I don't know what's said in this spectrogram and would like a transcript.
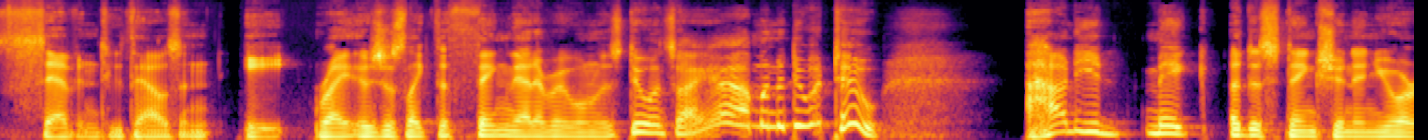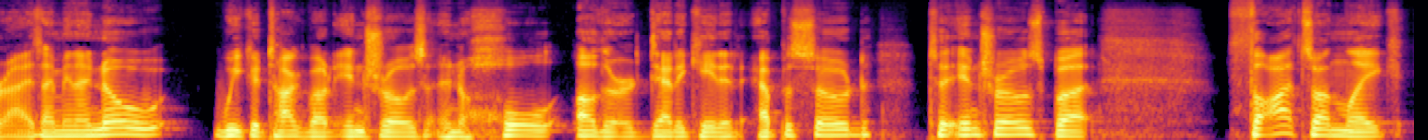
2007 2008 right it was just like the thing that everyone was doing so I, yeah, i'm gonna do it too how do you make a distinction in your eyes? I mean, I know we could talk about intros and a whole other dedicated episode to intros, but thoughts on like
